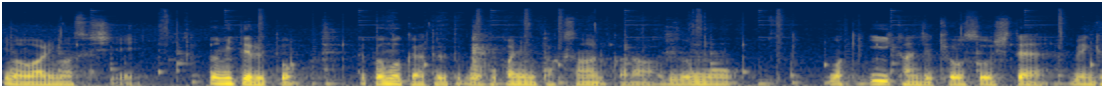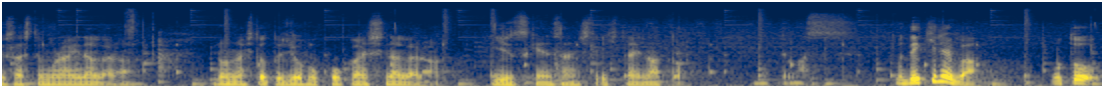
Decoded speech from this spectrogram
今はありますし見てるとやっぱうまくやってるところ他にもたくさんあるから自分もうまくいい感じで競争して勉強させてもらいながらいろんな人と情報交換しながら技術研鑽していきたいなと思ってますできれば音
